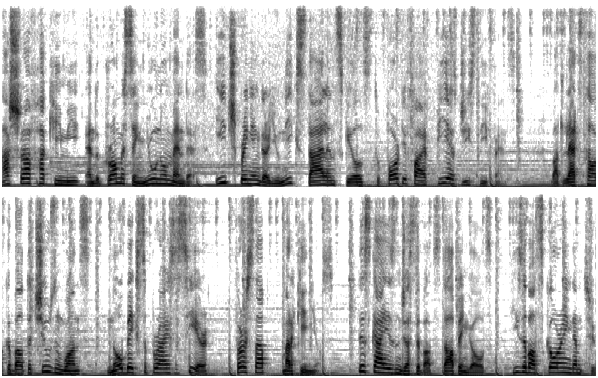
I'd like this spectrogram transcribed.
Achraf Hakimi and the promising Nuno Mendes, each bringing their unique style and skills to fortify PSG's defense. But let's talk about the chosen ones, no big surprises here. First up, Marquinhos. This guy isn't just about stopping goals, he's about scoring them too.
